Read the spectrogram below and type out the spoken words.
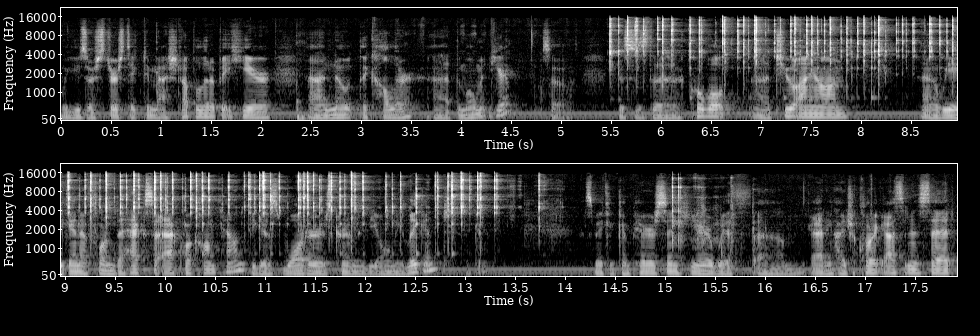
We'll use our stir stick to mash it up a little bit here. Uh, note the color uh, at the moment here. So this is the cobalt-2 uh, ion. Uh, we again have formed the hexa-aqua compound because water is currently the only ligand. Okay. Let's make a comparison here with um, adding hydrochloric acid instead.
